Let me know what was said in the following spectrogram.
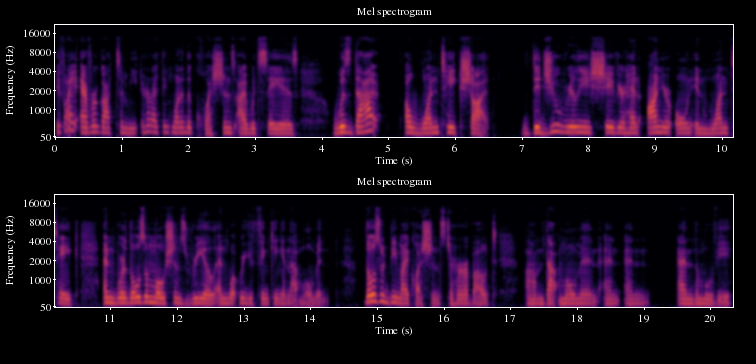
if I ever got to meet her, I think one of the questions I would say is, was that a one take shot? Did you really shave your head on your own in one take? And were those emotions real? And what were you thinking in that moment? Those would be my questions to her about um, that moment and and and the movie.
